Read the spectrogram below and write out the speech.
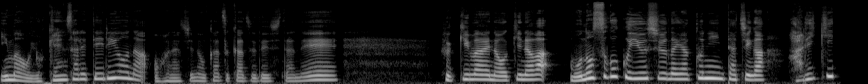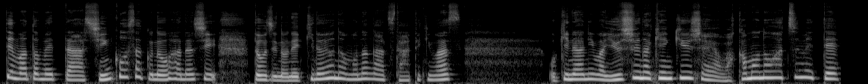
今を予見されているようなお話の数々でしたね。復帰前の沖縄ものすごく優秀な役人たちが張り切ってまとめた新興作のお話当時の熱気のようなものが伝わってきます沖縄には優秀な研究者や若者を集めて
